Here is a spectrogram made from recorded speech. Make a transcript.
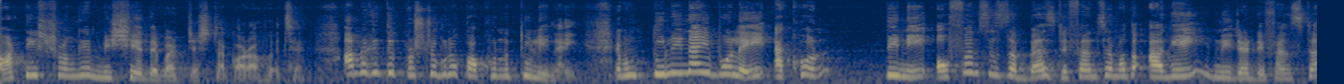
মাটির সঙ্গে মিশিয়ে দেবার চেষ্টা করা হয়েছে। আমরা কিন্তু প্রশ্নগুলো কখনো তুলি নাই এবং তুলি নাই বলেই এখন তিনি অফেন্স ইজ দ্য বেস্ট ডিফেন্সের মতো আগেই নিজের ডিফেন্সটা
